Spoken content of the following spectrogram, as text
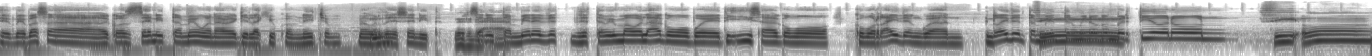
eh, me pasa con Zenith también, bueno, ahora que la Hip Hop Nation me acordé Mm. de Zenith. ¿Verdad? Zenith también es de, de esta misma volada como poetisa, como, como Raiden, weón. Raiden también Sí. terminó convertido en un, Sí, oh.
